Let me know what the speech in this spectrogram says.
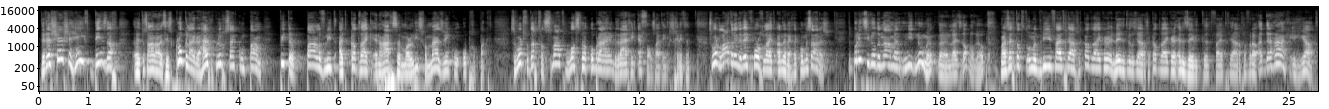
De recherche heeft dinsdag, eh tussen aanhalingstekens, klokkenluider Huig Plug zijn compaan Pieter Paarlevliet uit Katwijk en Haagse Marlies van Muiswinkel opgepakt. Ze wordt verdacht van smaad, laster, opruiming, bedreiging en valsheid in geschriften. Ze wordt later in de week voorgeleid aan de rechtercommissaris. De politie wil de namen niet noemen, uh, Leids Dagblad wel, maar zegt dat het om een 53-jarige Katwijker, een 29-jarige Katwijker en een 57-jarige vrouw uit Den Haag gaat.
